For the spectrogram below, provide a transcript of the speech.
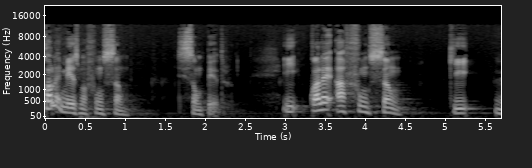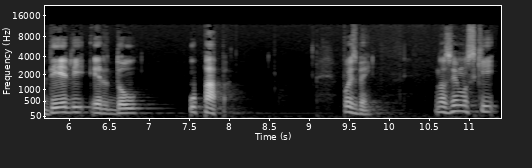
qual é mesmo a função de São Pedro? E qual é a função que dele herdou o Papa? Pois bem, nós vemos que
